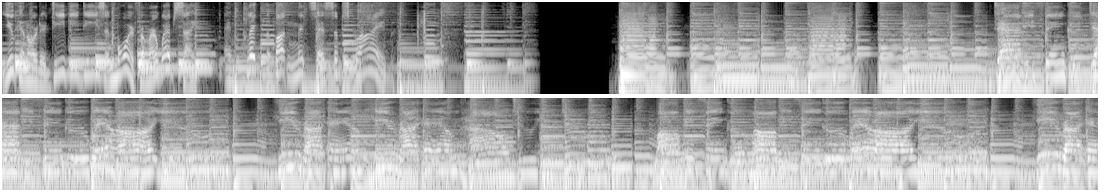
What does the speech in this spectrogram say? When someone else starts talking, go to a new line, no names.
You can order DVDs and more from our website and click the button that says subscribe. Daddy Finger, Daddy Finger, where are you? Here I am, here I am, how do you do? Mommy Finger, Mommy Finger, where are you? Here I am,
